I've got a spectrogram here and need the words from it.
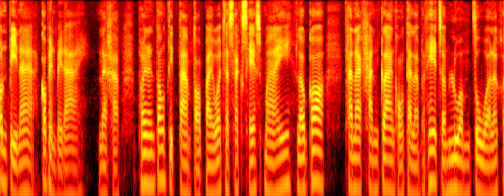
้นปีหน้าก็เป็นไปได้นะครับ เพราะฉะนั้นต้องติดตามต่อไปว่าจะ success ไหม แล้วก็ธนาคารกลางของแต่ละประเทศจะรวมตัวแล้วก็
